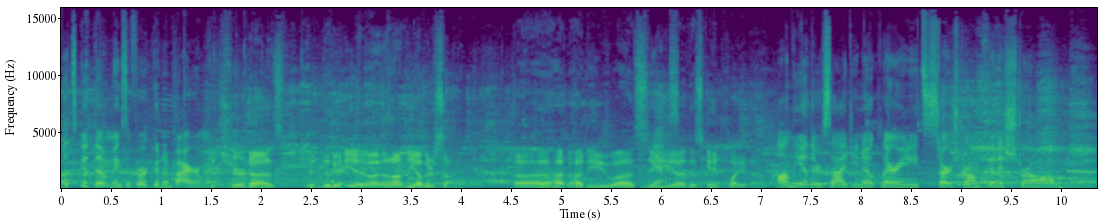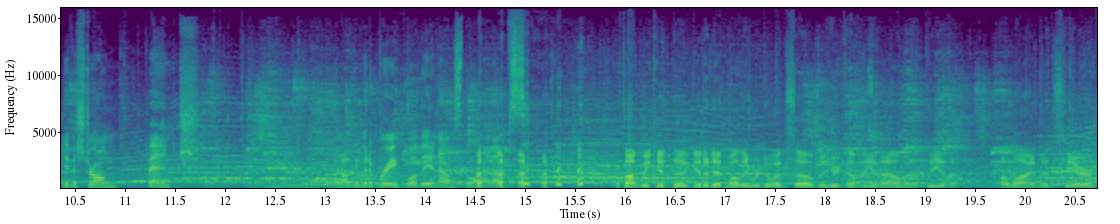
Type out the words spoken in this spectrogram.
That's good though. It makes it for a good environment. It sure does. And who do you, and on the other side, uh, how, how do you uh, see Yes. uh, this game playing out? On the other side, you know, Clarion needs to start strong, finish strong. They have a strong bench. And I'll give it a break while they announce the lineups. Thought we could uh, get it in while they were doing so, but here come the the alignments here.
